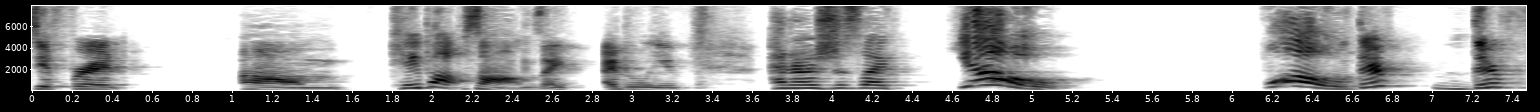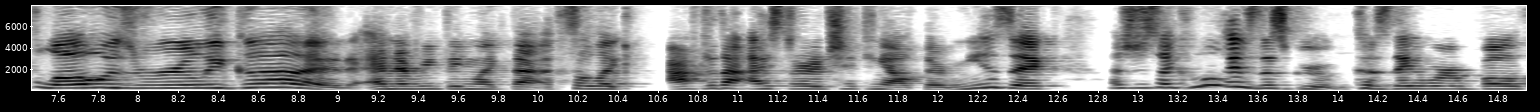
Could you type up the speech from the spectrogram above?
different um K-pop songs, I I believe, and I was just like, yo, whoa, their their flow is really good and everything like that. So like after that, I started checking out their music. I was just like, who is this group? Because they were both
